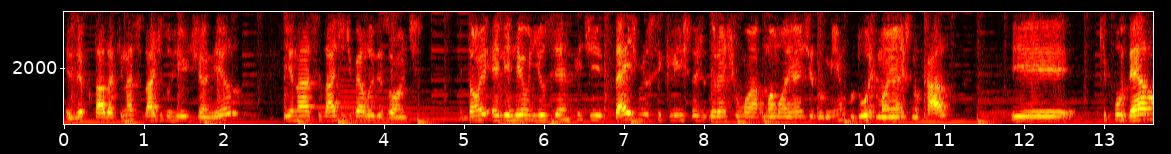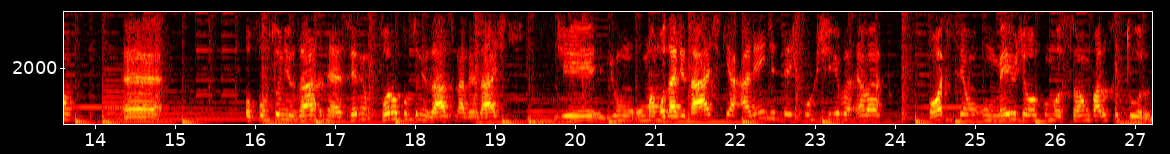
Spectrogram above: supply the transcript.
executado aqui na cidade do Rio de Janeiro e na cidade de Belo Horizonte. Então ele reuniu cerca de 10 mil ciclistas durante uma, uma manhã de domingo, duas manhãs no caso, e que puderam é, oportunizar, é, serem, foram oportunizados, na verdade, de, de um, uma modalidade que, além de ser esportiva, ela pode ser um, um, meio de locomoção para o futuro.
